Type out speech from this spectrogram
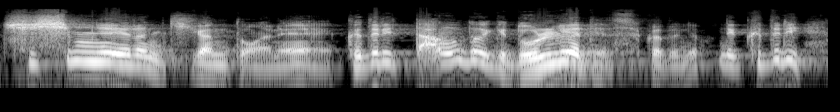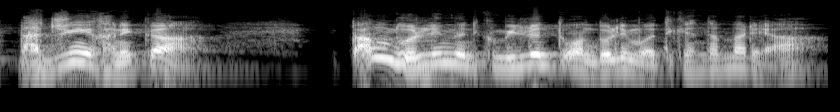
70년이라는 기간 동안에 그들이 땅도 이렇게 놀려야 됐었거든요. 근데 그들이 나중에 가니까 땅 놀리면 그 1년 동안 놀리면 어떻게 한단 말이야.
